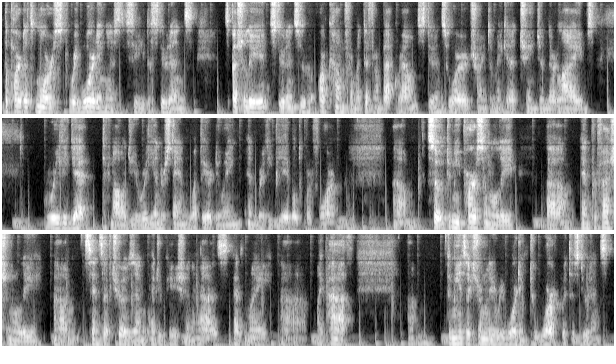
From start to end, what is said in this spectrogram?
the part that's most rewarding is to see the students, especially students who are come from a different background, students who are trying to make a change in their lives, really get technology, really understand what they are doing, and really be able to perform. Um, so to me personally, um, and professionally, um, since I've chosen education as as my uh, my path, um, to me it's extremely rewarding to work with the students.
